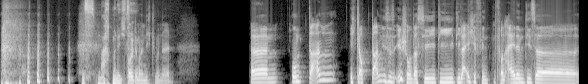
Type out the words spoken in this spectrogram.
das macht man nicht. Sollte man nicht tun, nein. Ähm, und dann, ich glaube, dann ist es eh schon, dass sie die, die Leiche finden von einem dieser,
